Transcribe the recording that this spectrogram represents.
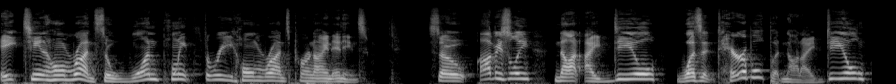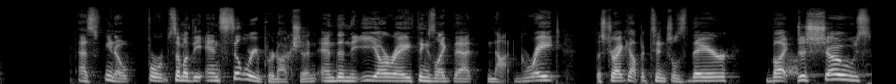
18 home runs, so 1.3 home runs per nine innings. So obviously not ideal, wasn't terrible, but not ideal. As you know, for some of the ancillary production, and then the ERA, things like that, not great. The strikeout potential's there, but just shows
